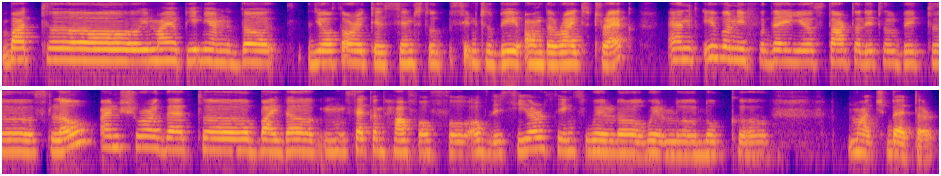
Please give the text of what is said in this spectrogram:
But uh, in my opinion, the the authorities seems to seem to be on the right track. And even if they uh, start a little bit uh, slow, I'm sure that uh, by the mm, second half of of this year, things will will look much better.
